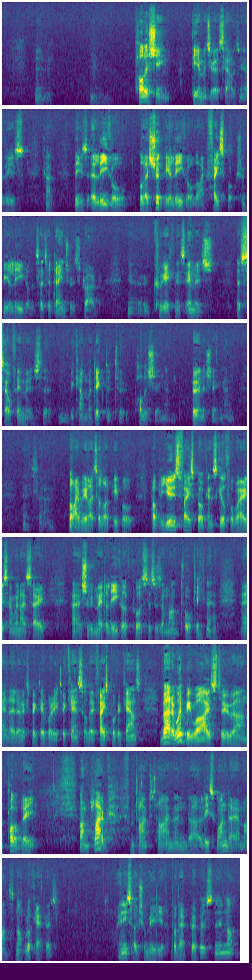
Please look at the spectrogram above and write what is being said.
uh, uh, polishing the image of ourselves. You know, these kind of, these illegal, well, they should be illegal. Like Facebook should be illegal. It's such a dangerous drug. You know, creating this image, this self-image that become addicted to, polishing and burnishing, and uh, well, I realise a lot of people probably use Facebook in skillful ways, and when I say uh, it should be made illegal, of course, this is a monk talking. and I don't expect everybody to cancel their Facebook accounts. But it would be wise to um, probably unplug from time to time and uh, at least one day a month not look at it. any social media for that purpose. Not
